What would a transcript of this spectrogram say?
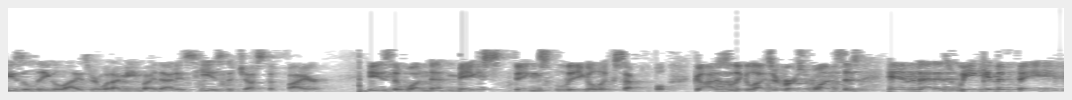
He's a legalizer. What I mean by that is He is the justifier. He's the one that makes things legal, acceptable. God is legalizer. Verse 1 says, Him that is weak in the faith,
